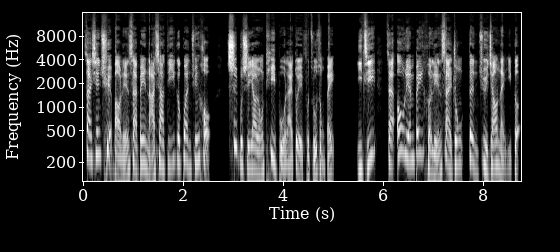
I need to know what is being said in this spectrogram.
在先确保联赛杯拿下第一个冠军后，是不是要用替补来对付足总杯，以及在欧联杯和联赛中更聚焦哪一个？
